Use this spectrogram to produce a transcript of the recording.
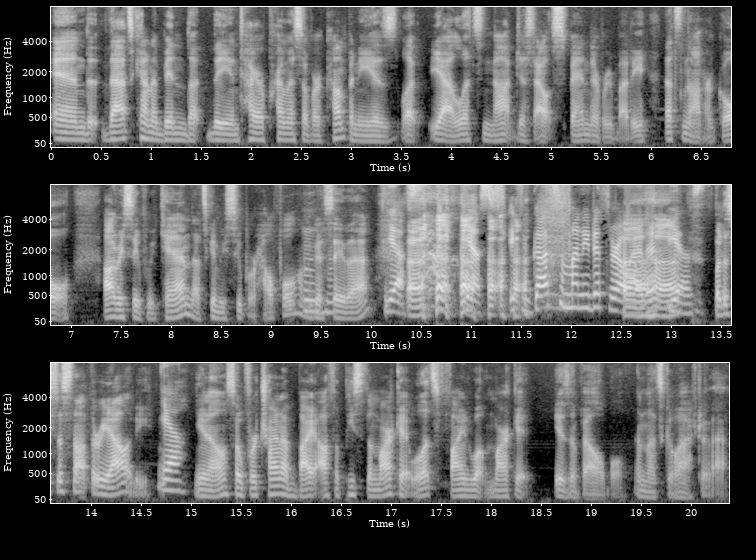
And that's kind of been the, the entire premise of our company is let yeah, let's not just outspend everybody. That's not our goal. Obviously, if we can, that's going to be super helpful. I'm going Mhm. to say that. Yes. yes. If you've got some money to throw at Uh-huh. it, yes. But it's just not the reality Yeah. you know so if we're trying to bite off a piece of the market well let's find what market is available and let's go after that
